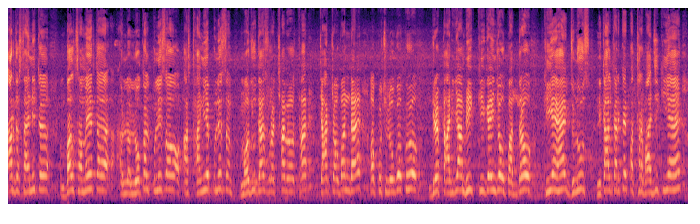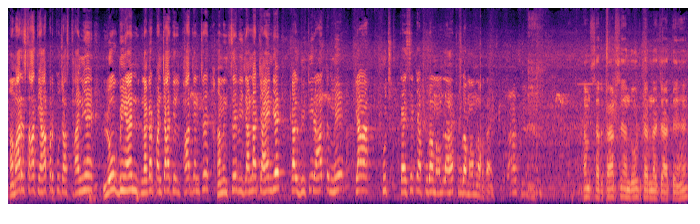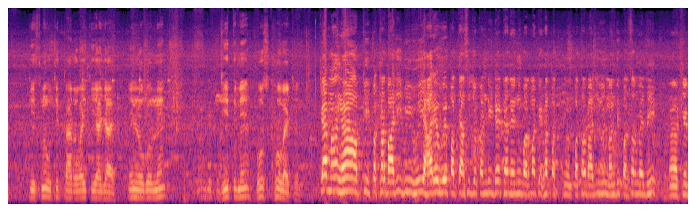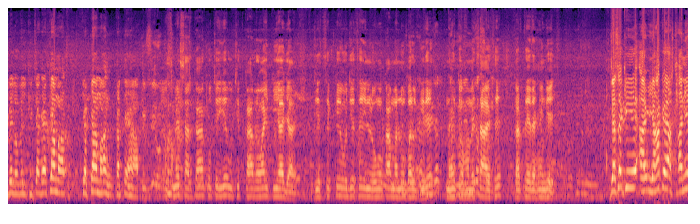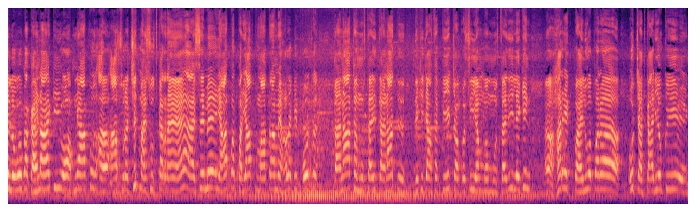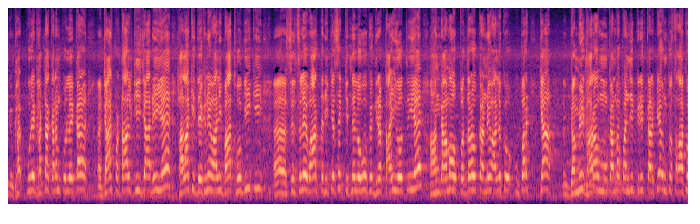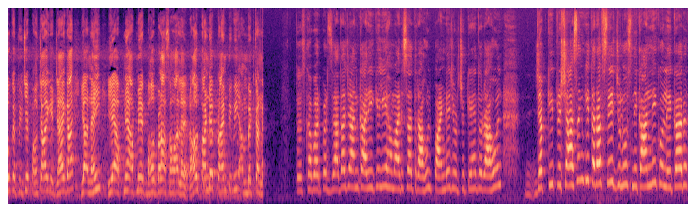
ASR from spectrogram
अर्धसैनिक बल समेत लोकल पुलिस और स्थानीय पुलिस मौजूद है, सुरक्षा व्यवस्था चाक चौबंद है और कुछ लोगों को गिरफ्तारियाँ भी की गई, जो उपद्रव किए हैं, जुलूस निकाल करके पत्थरबाजी किए हैं। हमारे साथ यहाँ पर कुछ स्थानीय लोग भी हैं, नगर पंचायत इल्फातगंज से हम इनसे भी जानना चाहेंगे। कल बीती रात में क्या, कुछ, कैसे, क्या पूरा मामला है? पूरा मामला बताएँ। हम सरकार से अनुरोध करना चाहते हैं कि इसमें उचित कार्रवाई किया जाए। इन लोगों ने जीत में होश खो बैठे। क्या मांग है आपकी? पत्थरबाजी भी हुई हारे हुए प्रत्याशी जो कैंडिडेट है रेणु वर्मा के घर पत्थरबाजी हुई मंदिर परिसर में भी केबल ओबल खींचा गया। क्या मांग क्या क्या मांग करते हैं आप? इसमें सरकार को चाहिए उचित कार्रवाई किया जाए जिसके वजह से इन लोगों का मनोबल गिरे नहीं तो हमेशा ऐसे करते रहेंगे। जैसे कि यहाँ के स्थानीय लोगों का कहना है कि वो अपने आप को असुरक्षित महसूस कर रहे हैं। ऐसे में यहाँ पर पर्याप्त मात्रा में हालाँकि फोर्स तैनात है, मुस्तैदी तैनात देखी जा सकती है, चौकसी हम मुस्तैदी, लेकिन हर एक पहलुओं पर उच्च अधिकारियों की पूरे घटनाक्रम को लेकर जाँच पड़ताल की जा रही है हालाँकि देखने वाली बात होगी कि सिलसिलेवार तरीके से कितने लोगों की गिरफ्तारी होती है, हंगामा उपद्रव करने वाले को ऊपर क्या गंभीर धारा मुकदमा पंजीकृत करके उनको सलाखों के पीछे पहुँचाया जाएगा या नहीं, ये अपने आप में एक बहुत बड़ा सवाल है राहुल पांडे, प्राइम टीवी अंबेडकर। तो इस खबर पर ज़्यादा जानकारी के लिए हमारे साथ राहुल पांडे जुड़ चुके हैं। तो राहुल, जबकि प्रशासन की तरफ़ से जुलूस निकालने को लेकर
